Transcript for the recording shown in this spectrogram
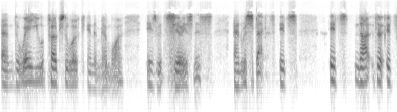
and the way you approach the work in a memoir is with seriousness and respect. It's it's not it's, it's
